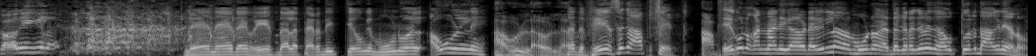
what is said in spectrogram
කාගේ කියලා නෑ නෑ දැන් රේස් දාලා පැරදිච්ච උන්ගේ මූණවල් අවුල්නේ. අවුල් අවුල්ල හද ෆේස් එක අප්සෙට්. ඒගොල්ලෝ කන්නාඩි ගාවට ඇවිල්ලා මූණ ඇද කරගෙන සවුත්තුවට දාගෙන යනවා.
